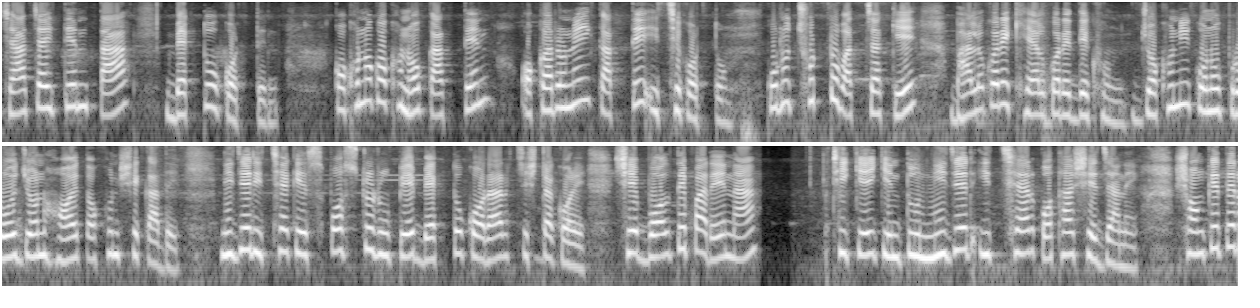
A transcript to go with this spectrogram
যা চাইতেন তা ব্যক্তও করতেন। কখনো কখনো কাঁদতেন অকারণেই কাঁদতে ইচ্ছে করত। কোনো ছোট্ট বাচ্চাকে ভালো করে খেয়াল করে দেখুন। যখনই কোনো প্রয়োজন হয় তখন সে কাঁদে। নিজের ইচ্ছাকে স্পষ্ট রূপে ব্যক্ত করার চেষ্টা করে। সে বলতে পারে, না, ঠিকই, কিন্তু নিজের ইচ্ছার কথা সে জানে। সংকেতের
